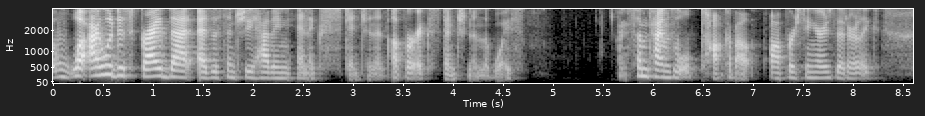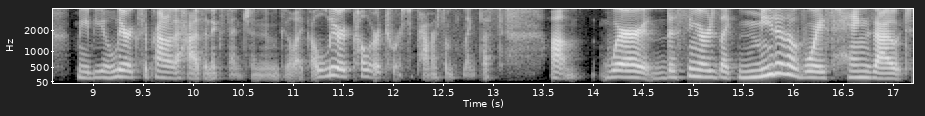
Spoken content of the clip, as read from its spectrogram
What I would describe that as essentially having an extension, an upper extension in the voice. And sometimes we'll talk about opera singers that are like maybe a lyric soprano that has an extension, and like a lyric coloratura soprano or something like this, um, where the singer's like meat of the voice hangs out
